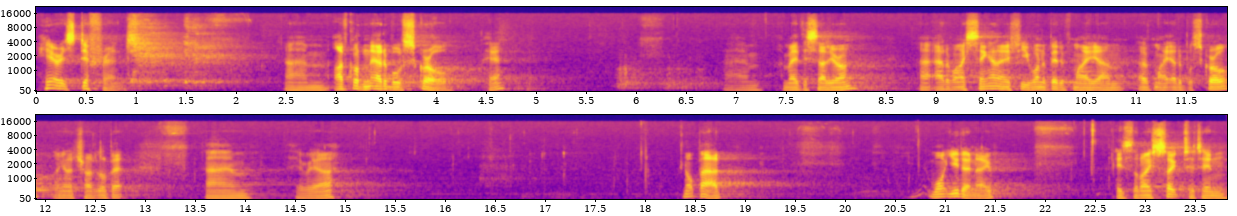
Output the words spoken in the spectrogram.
here it's different. Um, I've got an edible scroll here. Um, I made this earlier on uh, out of icing. I don't know if you want a bit of my, um, of my edible scroll. I'm going to try a little bit. Um, here we are. Not bad. What you don't know is that I soaked it in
